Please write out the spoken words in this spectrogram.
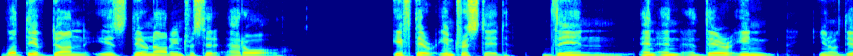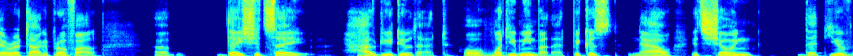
what they've done is they're not interested at all. If they're interested then and and they're in you know they're a target profile uh, they should say how do you do that? or what do you mean by that? because now it's showing that you've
